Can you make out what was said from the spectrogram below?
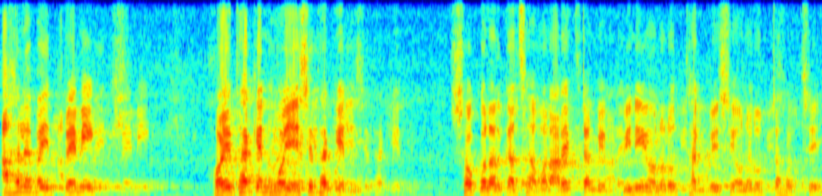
আহলে বাইত প্রেমিক হয়ে থাকেন, হয়ে এসে থাকেন, সকলের কাছে আমার আরেকটা বি- অনুরোধ থাকবে, সে অনুরোধটা হচ্ছে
